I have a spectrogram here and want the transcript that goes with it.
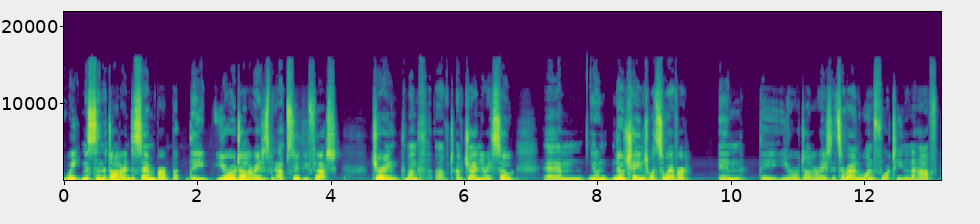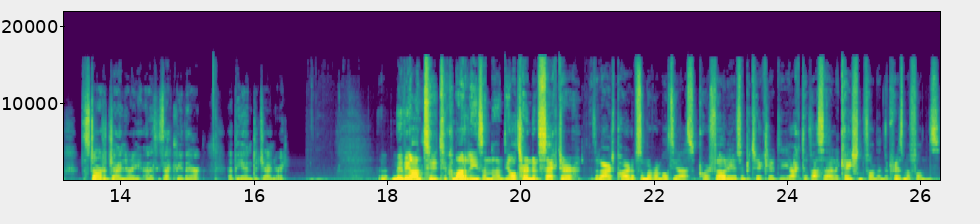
weakness in the dollar in December, but the euro dollar rate has been absolutely flat during the month of, of January. So, um, you know, no change whatsoever in the euro dollar rate. It's around 114 and a half at the start of January, and it's exactly there at the end of January. Moving on to, to commodities and, and the alternative sector is a large part of some of our multi-asset portfolios, in particular the active asset allocation fund and the Prisma funds.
